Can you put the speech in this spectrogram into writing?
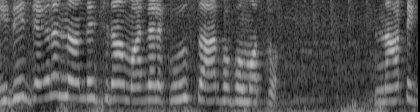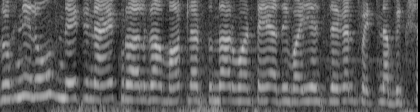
ఇది జగనన్న అందించిన మహిళలకు సార్వభౌమత్వం. నాటి గృహిణులు నేటి నాయకురాలుగా మాట్లాడుతున్నారు అంటే అది వైఎస్ జగన్ పెట్టిన భిక్ష.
